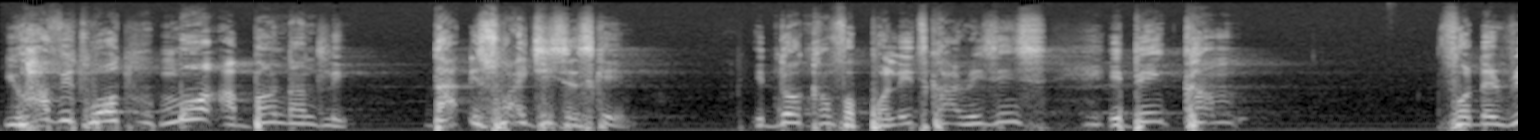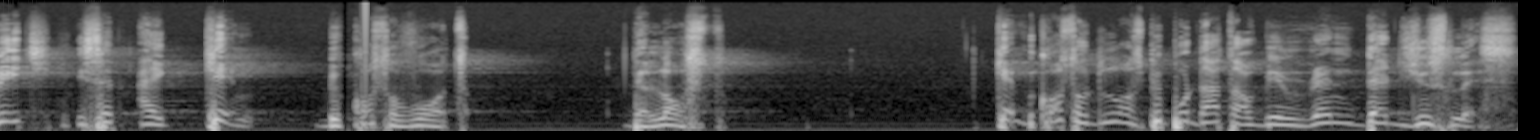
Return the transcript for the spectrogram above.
You have it what? More abundantly. That is why Jesus came. It did not come for political reasons. It didn't come for the rich. He said, I came because of what? The lost. Came because of the lost. People that have been rendered useless.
